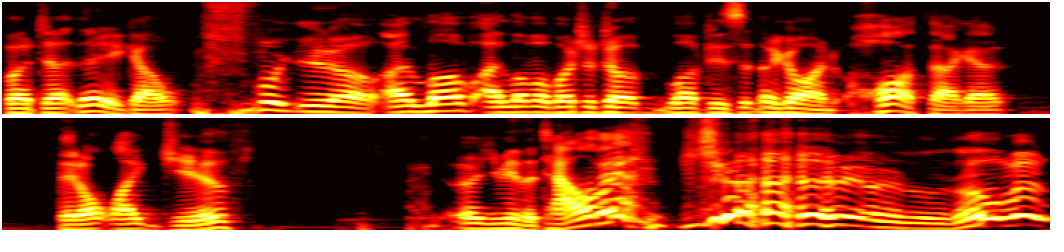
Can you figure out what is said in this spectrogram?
But uh, there you go. Fuck you know, I love, I love a bunch of lefties sitting there going, "Oh, that they don't like Jews." Uh, you mean the Taliban?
